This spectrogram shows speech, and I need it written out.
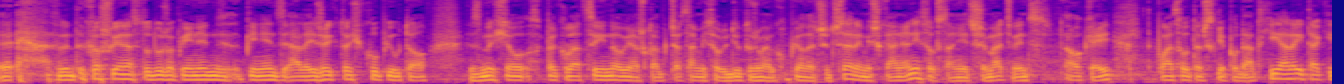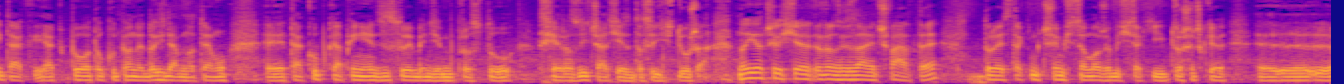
e, kosztuje nas to dużo pieniędzy, pieniędzy, ale jeżeli ktoś kupił to z myślą spekulacyjną, na przykład czasami są ludzie, którzy mają kupione czy cztery mieszkania, nie są w stanie trzymać, więc okej, okay, płacą te wszystkie podatki, ale i tak, i tak, jak było to kupione dość dawno temu, e, ta kubka pieniędzy, z której będziemy po prostu się rozliczać, jest dosyć duża. No i oczywiście rozwiązanie czwarte, które jest takim czymś, co może być taki troszeczkę e,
